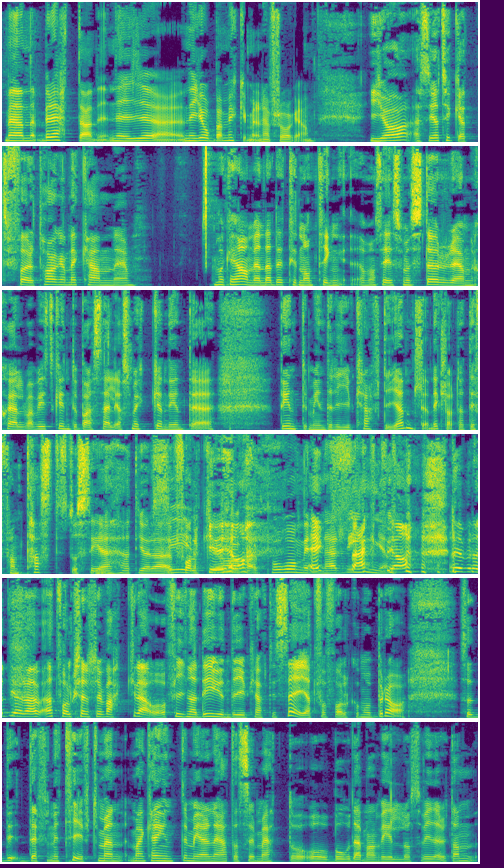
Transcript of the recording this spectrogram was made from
Men berätta, ni, eh, ni jobbar mycket med den här frågan. Ja, alltså jag tycker att företagande kan, eh, man kan använda det till någonting, om man säger som är större än själva. Vi ska inte bara sälja smycken, det är inte, det är inte min drivkraft egentligen. Det är klart att det är fantastiskt att se att göra Se folk... att jag har på med den här exakt, ringen. Ja, det är väl att göra att folk känner sig vackra och fina, det är ju en drivkraft i sig, att få folk att må bra. Så det, definitivt, men man kan inte mer än äta sig mätt och, och bo där man vill och så vidare, utan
